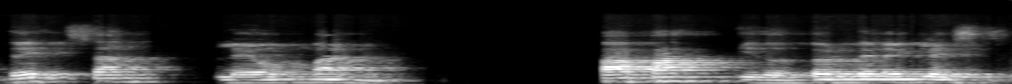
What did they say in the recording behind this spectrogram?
de San León Magno, Papa y Doctor de la Iglesia.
